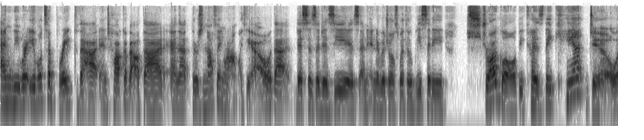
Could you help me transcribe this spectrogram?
And we were able to break that and talk about that, and that there's nothing wrong with you, that this is a disease, and individuals with obesity struggle because they can't do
